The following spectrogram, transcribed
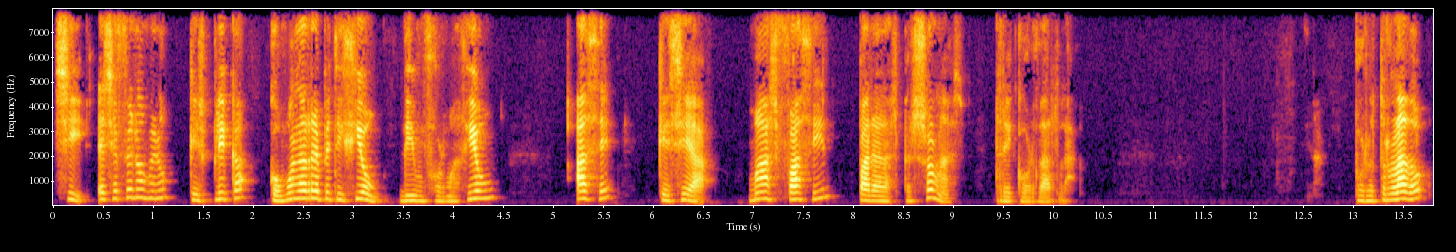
Sí, ese fenómeno que explica cómo la repetición de información hace que sea más fácil para las personas recordarla. Por otro lado,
